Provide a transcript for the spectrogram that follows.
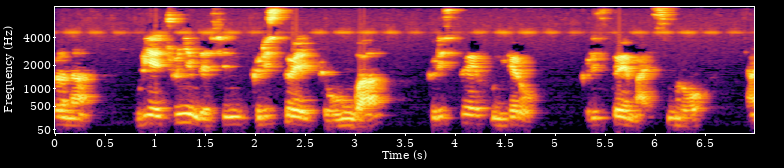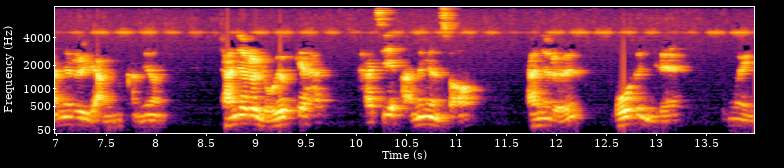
그러나 우리의 주님 대신 그리스도의 교훈과 그리스도의 훈계로 그리스도의 말씀으로 자녀를 양육하면 자녀를 노엽게 하지 않으면서 자녀를 모든 일에 부모에게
